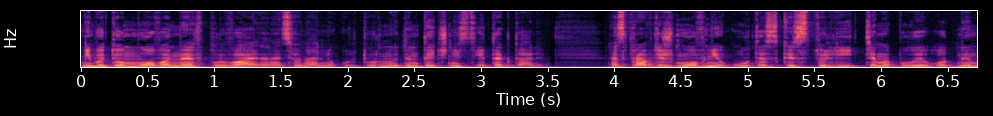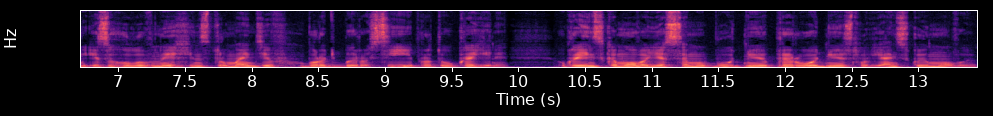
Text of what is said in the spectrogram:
нібито мова не впливає на національну культурну ідентичність і так далі. Насправді ж мовні утиски століттями були одним із головних інструментів боротьби Росії проти України. Українська мова є самобутньою природньою слов'янською мовою.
